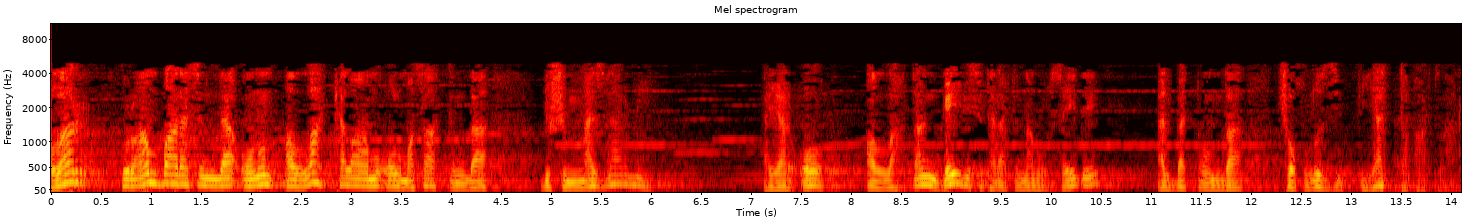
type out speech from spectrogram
Onlar Quran barəsində onun Allah kəlamı olması haqqında düşünməzlərmi? Əgər o Allahdan qeyrisi tərəfindən olsaydı, əlbəttə onda çoxlu ziddiyyət tapardılar.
